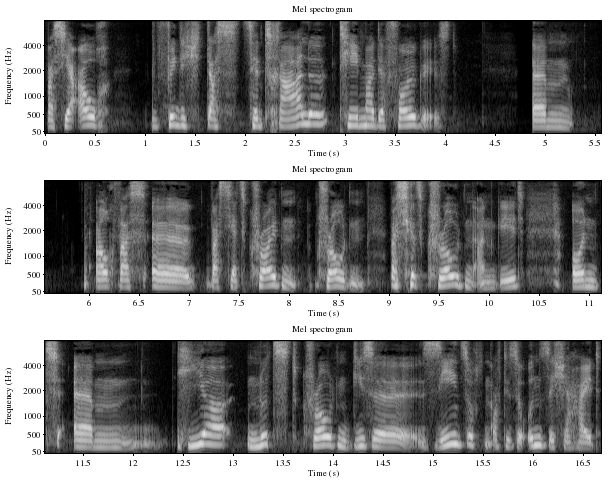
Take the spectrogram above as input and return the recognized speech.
Was ja auch, finde ich, das zentrale Thema der Folge ist. Ähm, auch was äh, was jetzt Croydon, Croden, was jetzt Croden angeht. Und ähm, hier nutzt Croden diese Sehnsucht und auch diese Unsicherheit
